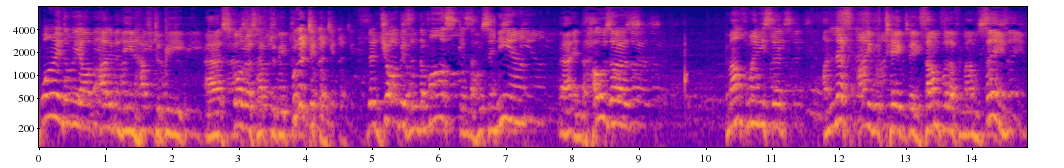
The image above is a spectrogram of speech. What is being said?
why do we Alim have to be, uh, scholars have to be political? Their job is in the mosque, in the Husseiniya, uh, in the houses. Imam Khomeini said, unless I would take the example of Imam Hussein,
